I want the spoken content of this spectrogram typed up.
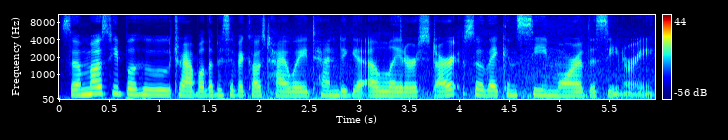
So, most people who travel the Pacific Coast Highway tend to get a later start so they can see more of the scenery.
